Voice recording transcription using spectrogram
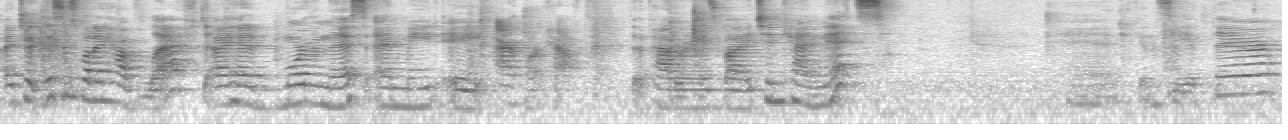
I took, this is what I have left. I had more than this and made a antler cap. The pattern is by Tin Can Knits. And you can see it there.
